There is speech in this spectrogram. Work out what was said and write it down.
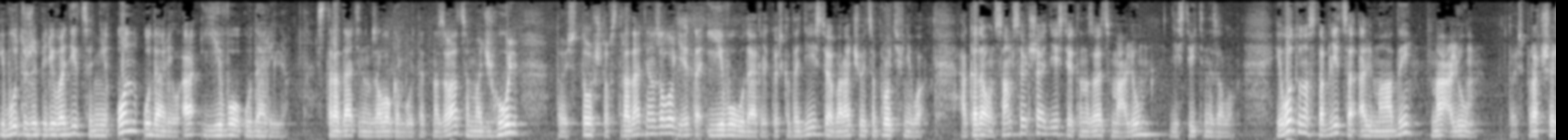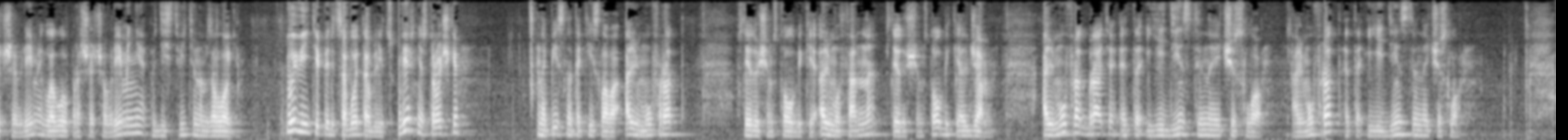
и будет уже переводиться не он ударил, а его ударили страдательным залогом будет это называться, маджгуль, то есть то, что в страдательном залоге, это его ударили, то есть когда действие оборачивается против него. А когда он сам совершает действие, это называется ма'люм, действительный залог. И вот у нас таблица аль-мады ма'люм, то есть прошедшее время, глагол прошедшего времени в действительном залоге. Вы видите перед собой таблицу. В верхней строчке написаны такие слова аль-муфрат, в следующем столбике аль-муфанна, в следующем столбике аль-джам. Аль-муфрат, братья, это единственное число. Аль-муфрат это единственное число.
